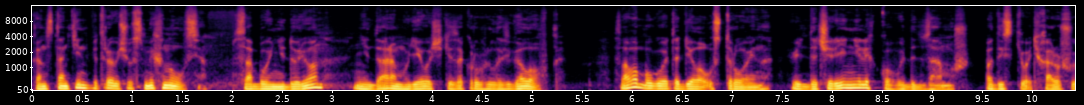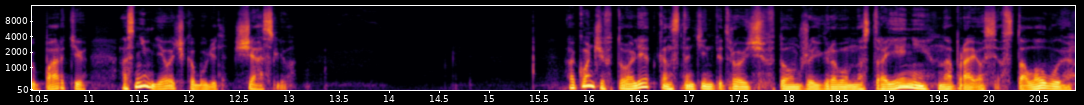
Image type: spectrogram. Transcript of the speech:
Константин Петрович усмехнулся. С собой не дурен, недаром у девочки закружилась головка. Слава богу, это дело устроено, ведь дочерей нелегко выдать замуж, подыскивать хорошую партию, а с ним девочка будет счастлива. Окончив туалет, Константин Петрович в том же игровом настроении направился в столовую,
